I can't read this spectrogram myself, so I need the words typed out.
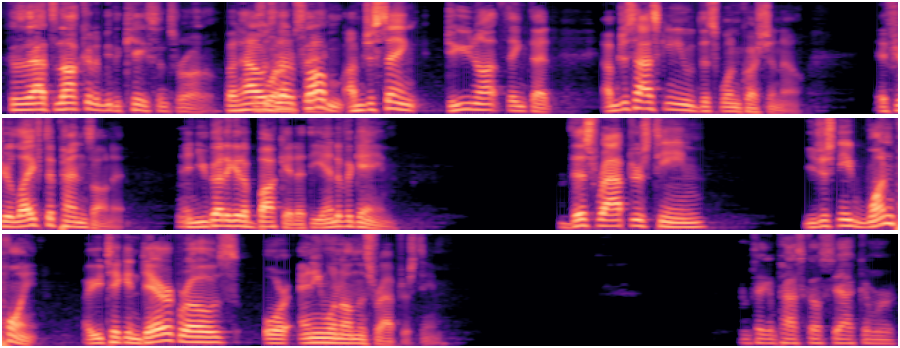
because that's not going to be the case in Toronto. But how is what that I'm a saying. problem? I'm just saying, do you not think that? I'm just asking you this one question now. If your life depends on it and Mm-hmm. you got to get a bucket at the end of a game, this Raptors team, you just need one point. Are you taking Derrick Rose or anyone on this Raptors team? I'm taking Pascal Siakam or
